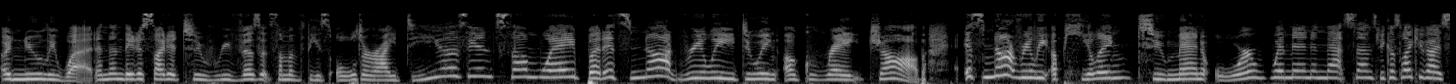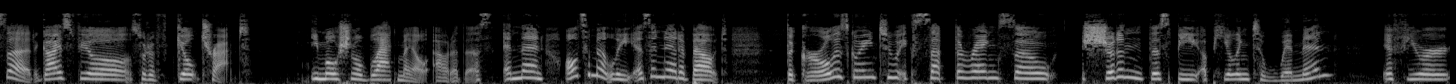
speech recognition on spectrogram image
a newlywed and then they decided to revisit some of these older ideas in some way but it's not really doing a great job it's not really appealing to men or women in that sense because like you guys said guys feel sort of guilt trapped emotional blackmail out of this. And then ultimately, isn't it about the girl is going to accept the ring? So shouldn't this be appealing to women? If you're,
